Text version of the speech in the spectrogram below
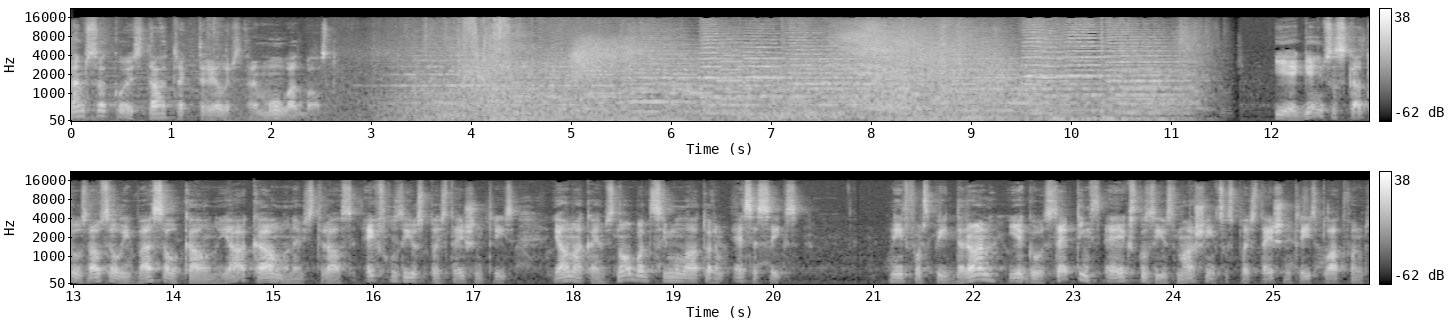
Tam sakoja Star Trek trailers ar Move atbalstu. EA Games uz skatuves apsolīja veselu kalnu, jā, kalnu nevis trasi, ekskluzīvus PlayStation 3, jaunākajam snowboard simulātoram SSX. Need for Speed The Run ieguva septiņas ekskluzīvas mašīnas uz PlayStation 3 platformas,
